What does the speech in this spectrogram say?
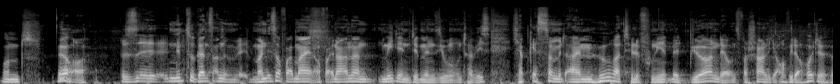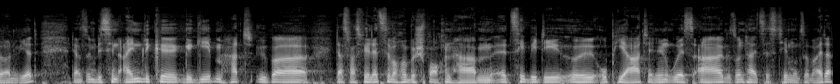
und ja. ja. Das äh, nimmt so ganz an. Man ist auf einmal auf einer anderen Mediendimension unterwegs. Ich habe gestern mit einem Hörer telefoniert, mit Björn, der uns wahrscheinlich auch wieder heute hören wird, der uns ein bisschen Einblicke gegeben hat über das, was wir letzte Woche besprochen haben, äh, CBD-Öl, Opiate in den USA, Gesundheitssystem und so weiter.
